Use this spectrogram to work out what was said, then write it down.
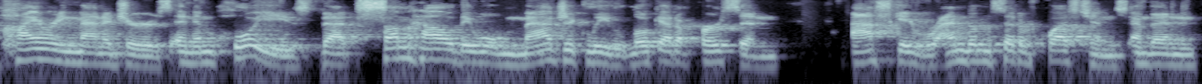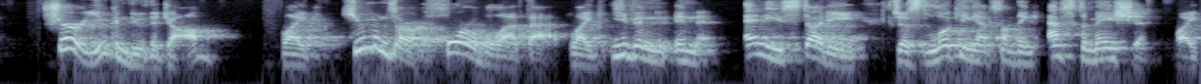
hiring managers and employees that somehow they will magically look at a person, ask a random set of questions, and then sure you can do the job like humans are horrible at that. Like even in any study, just looking at something estimation, like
